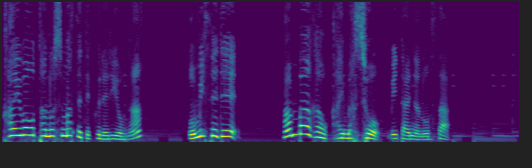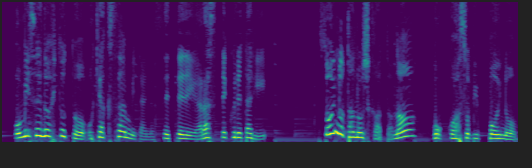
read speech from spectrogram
会話を楽しませてくれるような、お店で、ハンバーガーを買いましょう、みたいなのをさ、お店の人とお客さんみたいな設定でやらせてくれたり、そういうの楽しかったな。ごっこ遊びっぽいの。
